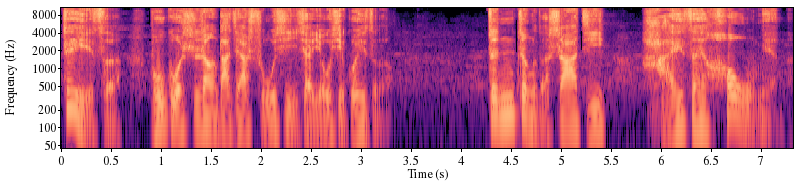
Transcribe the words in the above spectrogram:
这一次不过是让大家熟悉一下游戏规则，真正的杀机还在后面呢。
